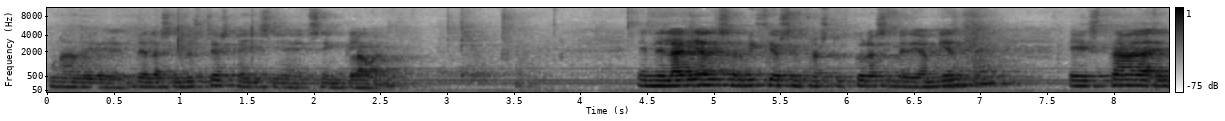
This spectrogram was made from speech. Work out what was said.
una de, las industrias que allí se, enclavan. En el área de servicios, infraestructuras y medio ambiente, está el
